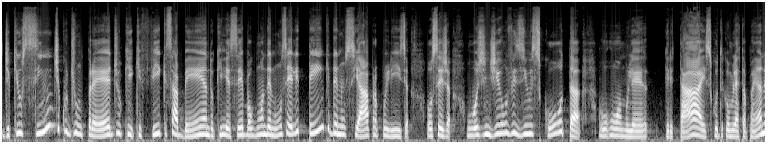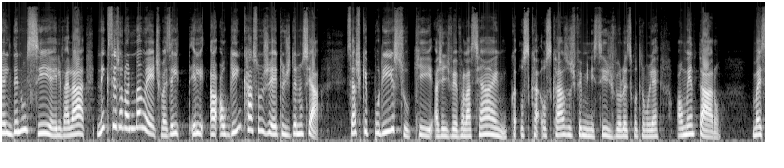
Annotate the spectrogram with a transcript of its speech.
de que o síndico de um prédio que, que fique sabendo, que receba alguma denúncia, ele tem que denunciar para a polícia. Ou seja, hoje em dia o vizinho escuta uma mulher gritar, escuta que a mulher está apanhando, ele denuncia, ele vai lá, nem que seja anonimamente, mas ele, ele, alguém caça um jeito de denunciar. Você acha que é por isso que a gente veio falar assim, ah, os, os casos de feminicídio, violência contra a mulher aumentaram? Mas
